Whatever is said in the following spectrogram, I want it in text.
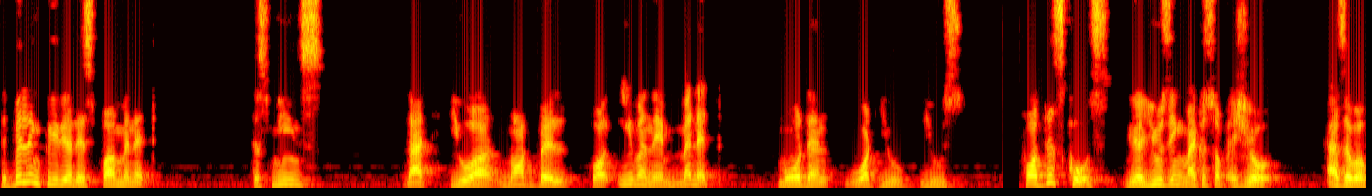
The billing period is per minute. This means that you are not billed for even a minute more than what you use. For this course, we are using Microsoft Azure as our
